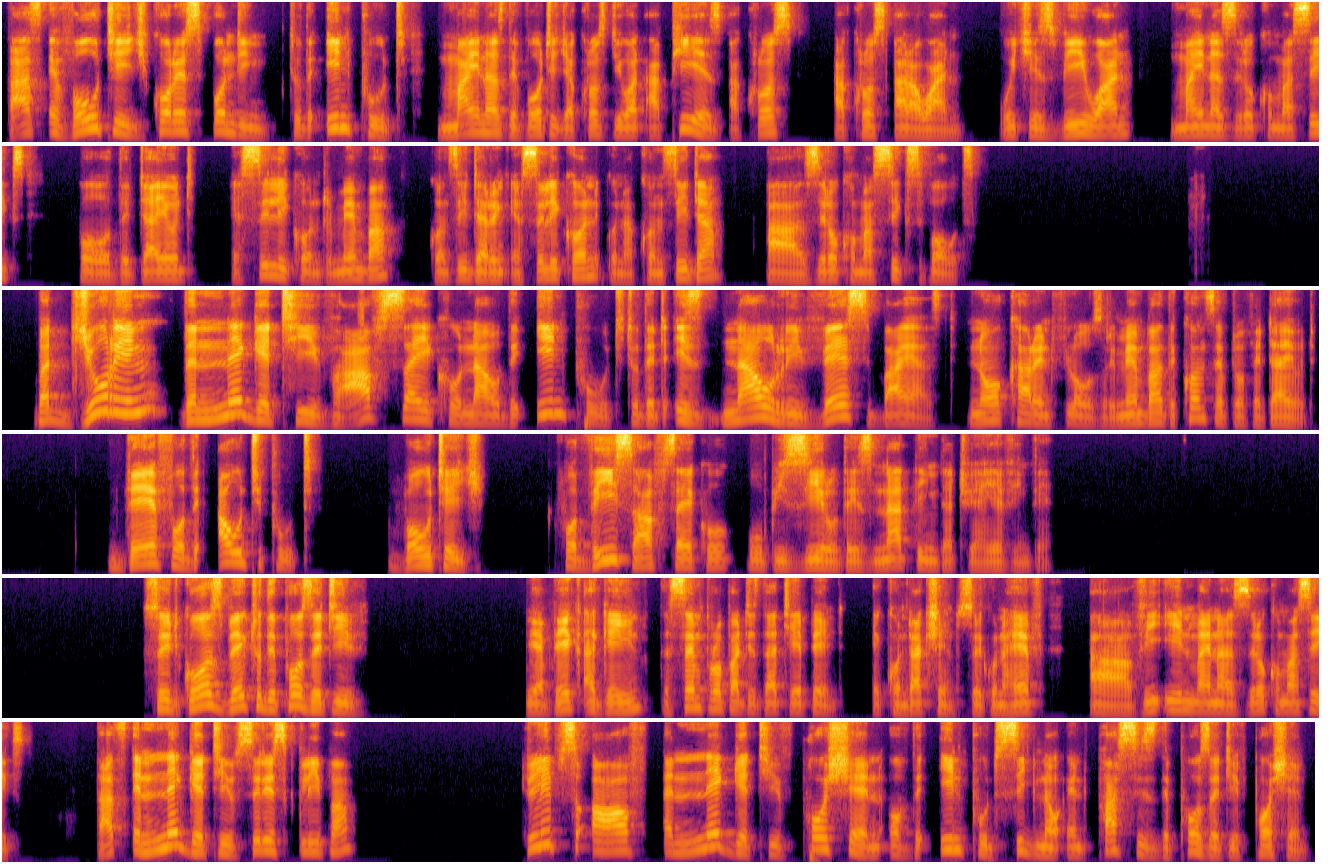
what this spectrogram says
Thus, a voltage corresponding to the input minus the voltage across D1 appears across, across R1, which is V1 minus 0, 0.6 for the diode, a silicon. Remember, considering a silicon, gonna consider uh, 0, 0.6 volts. But during the negative half cycle now, the input to that is now reverse biased, no current flows. Remember the concept of a diode. Therefore, the output voltage for this half cycle will be zero. There's nothing that we are having there. So it goes back to the positive. We are back again, the same properties that happened, a conduction. So you're going to have uh, V in minus 0, 0.6. That's a negative series clipper. Clips off a negative portion of the input signal and passes the positive portion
